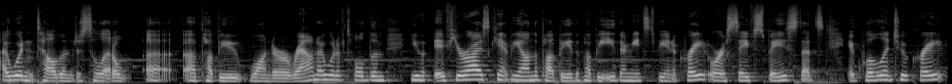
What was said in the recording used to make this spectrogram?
I wouldn't tell them just to let a, a, a puppy wander around. I would have told them, you, if your eyes can't be on the puppy, the puppy either needs to be in a crate or a safe space that's equivalent to a crate,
